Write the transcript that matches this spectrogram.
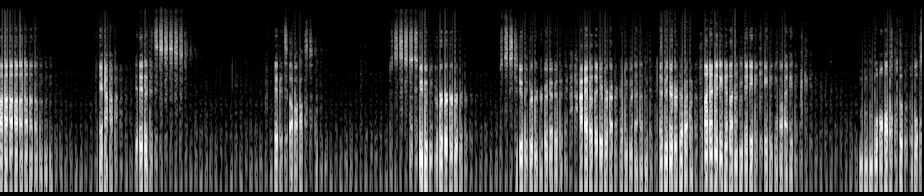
Um, yeah, it's it's awesome. Super super good. Highly recommend. And they're planning on making like multiple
